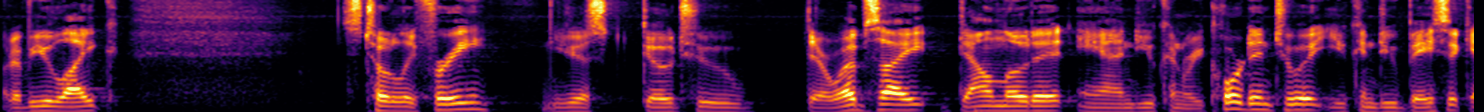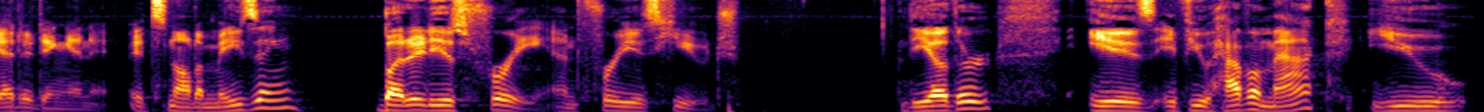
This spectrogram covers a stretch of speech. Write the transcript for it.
whatever you like. It's totally free. You just go to their website, download it, and you can record into it. You can do basic editing in it. It's not amazing, but it is free, and free is huge. The other is if you have a Mac, you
